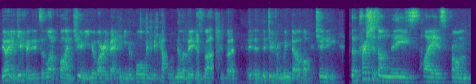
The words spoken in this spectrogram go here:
The only difference is a lot of fine tuning. You're worried about hitting a ball within a couple of millimetres rather than you've got a, a, a different window of opportunity the pressures on these players from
